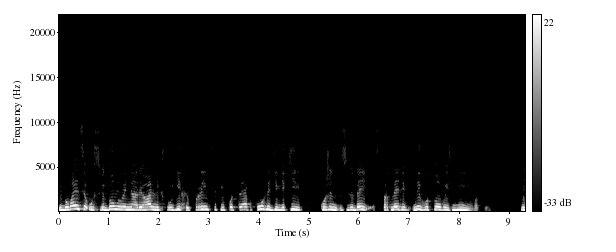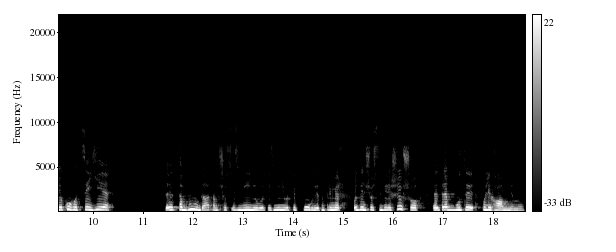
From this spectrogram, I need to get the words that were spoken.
Відбувається усвідомлення реальних своїх принципів, потреб, поглядів, які кожен з людей, з партнерів не готовий змінювати, у якого це є е, табу, да, там щось змінювати, змінювати погляд. Наприклад, один щось собі рішив, що е, треба бути полігамними,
